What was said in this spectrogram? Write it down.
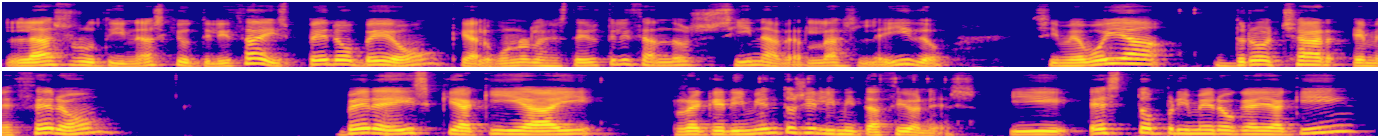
las rutinas que utilizáis, pero veo que algunos las estáis utilizando sin haberlas leído. Si me voy a drawchar m0, veréis que aquí hay requerimientos y limitaciones. Y esto primero que hay aquí,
